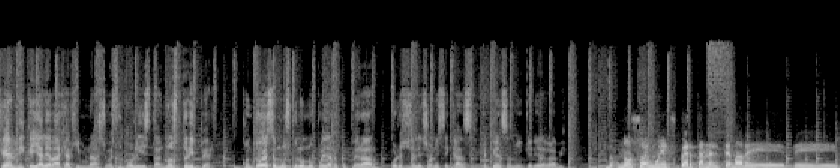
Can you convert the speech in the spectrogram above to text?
Henry que ya le baje al gimnasio, es futbolista, no stripper. Con todo ese músculo no puede recuperar, por eso se lesiona y se cansa. ¿Qué piensas, mi querida Gaby? No, no soy muy experta en el tema de, de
